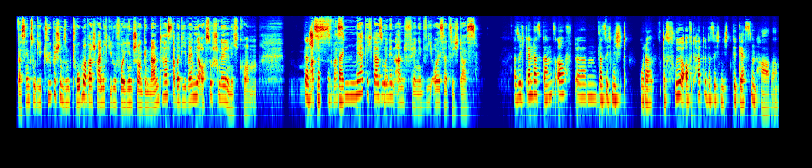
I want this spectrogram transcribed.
Das sind so die typischen Symptome wahrscheinlich, die du vorhin schon genannt hast, aber die werden ja auch so schnell nicht kommen. Das was was merke ich da so in den Anfängen? Wie äußert sich das? Also ich kenne das ganz oft, ähm, dass ich nicht oder das früher oft hatte, dass ich nicht gegessen habe.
